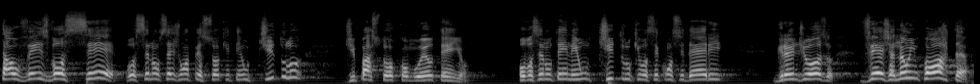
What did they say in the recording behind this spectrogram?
talvez você, você não seja uma pessoa que tem o título de pastor como eu tenho, ou você não tem nenhum título que você considere grandioso. Veja, não importa.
